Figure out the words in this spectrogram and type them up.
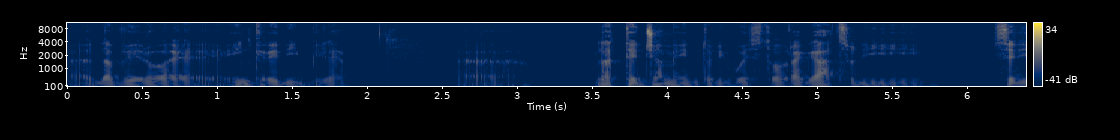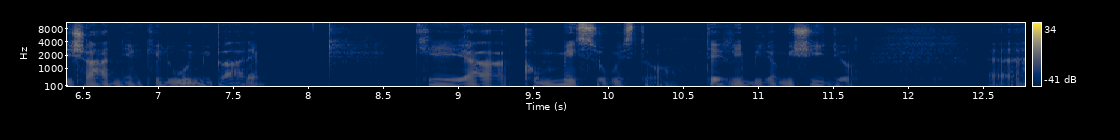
eh, davvero è incredibile eh, l'atteggiamento di questo ragazzo di 16 anni, anche lui mi pare, che ha commesso questo terribile omicidio eh,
